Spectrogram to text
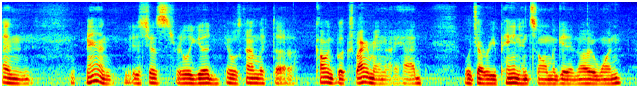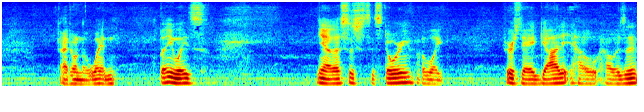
and man, it's just really good. It was kind of like the comic book Spider-Man that I had, which I repainted, so I'm gonna get another one. I don't know when, but anyways, yeah, that's just the story of like first day I got it. How how is it?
